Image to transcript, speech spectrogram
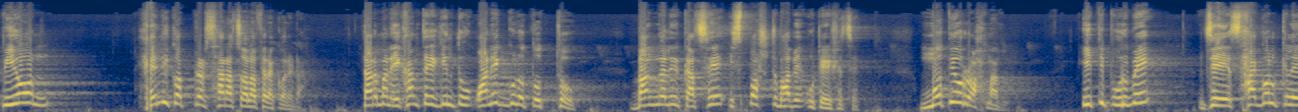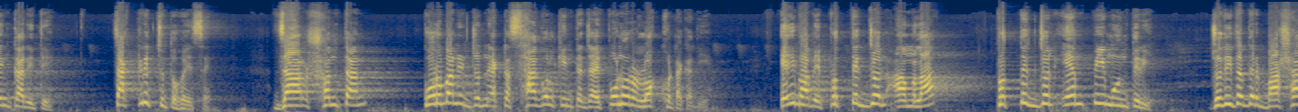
পিয়ন হেলিকপ্টার ছাড়া চলাফেরা করে না। তার মানে এখান থেকে কিন্তু অনেকগুলো তথ্য বাঙালির কাছে স্পষ্টভাবে উঠে এসেছে। মতিউর রহমান ইতিপূর্বে যে ছাগল কেলেঙ্কারিতে চাকরিচ্যুত হয়েছে, যার সন্তান কোরবানির জন্য একটা ছাগল কিনতে যায় পনেরো লক্ষ টাকা দিয়ে। এইভাবে প্রত্যেকজন আমলা, প্রত্যেকজন এমপি মন্ত্রী যদি তাদের বাসা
